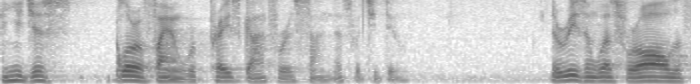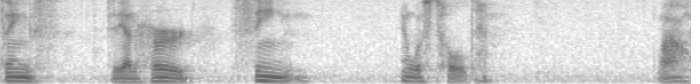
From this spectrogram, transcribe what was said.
and you just glorify and praise God for His Son. That's what you do. The reason was for all the things they had heard, seen, and was told them. Wow.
